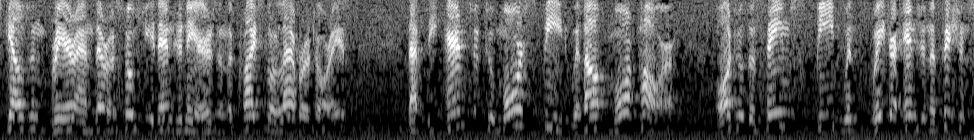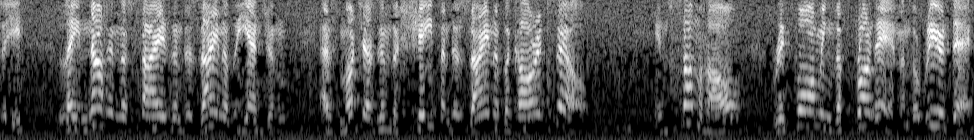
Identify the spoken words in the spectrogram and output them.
Skelton, Breer, and their associate engineers in the Chrysler laboratories that the answer to more speed without more power, or to the same speed with greater engine efficiency, lay not in the size and design of the engine as much as in the shape and design of the car itself. In somehow reforming the front end and the rear deck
